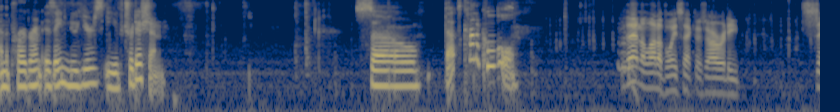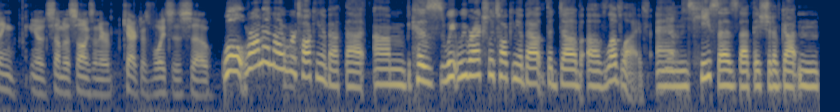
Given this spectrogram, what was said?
and the program is a New Year's Eve tradition. So that's kind of cool. That and a lot of voice actors already sing, you know, some of the songs in their characters' voices. So Well, Rama and I were talking about that um, because we, we were actually talking about the dub of Love Live, and Yes. he says that they should have gotten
